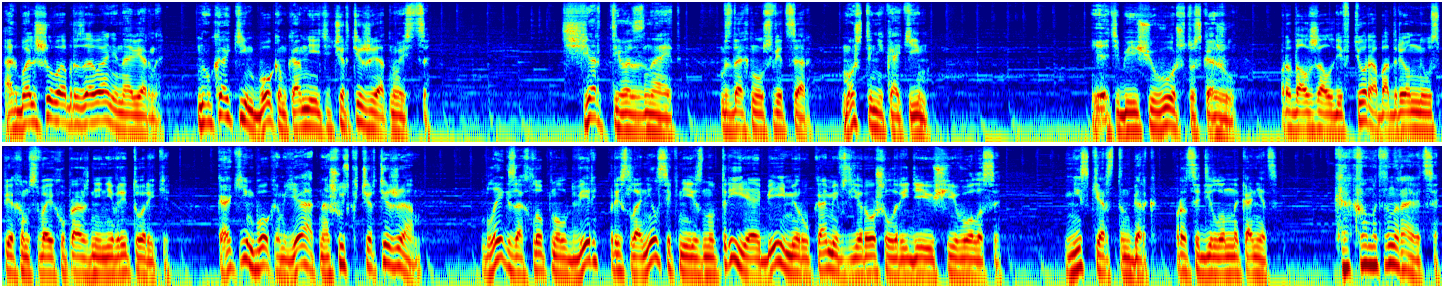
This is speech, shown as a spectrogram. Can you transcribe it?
От большого образования, наверное. Ну каким боком ко мне эти чертежи относятся?» «Черт его знает», — вздохнул швейцар. «Может, и никаким». «Я тебе еще вот что скажу», — продолжал лифтер, ободренный успехом своих упражнений в риторике. «Каким боком я отношусь к чертежам?» Блейк захлопнул дверь, прислонился к ней изнутри и обеими руками взъерошил редеющие волосы. «Мисс Керстенберг», – процедил он наконец, – «как вам это нравится?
